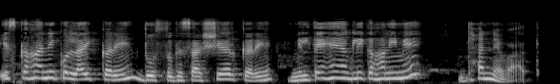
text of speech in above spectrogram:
इस कहानी को लाइक करें, दोस्तों के साथ शेयर करें। मिलते हैं अगली कहानी में। धन्यवाद।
